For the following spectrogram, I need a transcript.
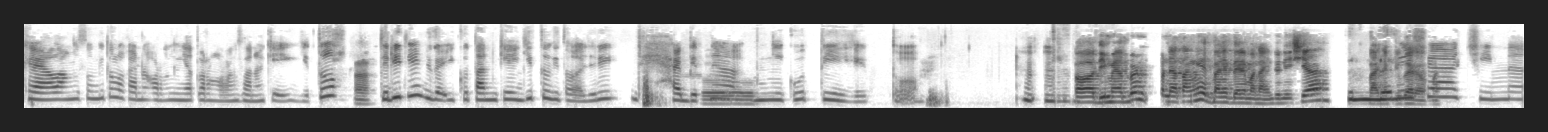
kayak langsung gitu loh karena orang lihat orang-orang sana kayak gitu, Hah? jadi dia juga ikutan kayak gitu gitu loh. Jadi habitnya Oh. mengikuti gitu. Mm-mm. Oh, di Melbourne pendatangnya banyak dari mana? Indonesia, Banyak juga Indonesia, Cina,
